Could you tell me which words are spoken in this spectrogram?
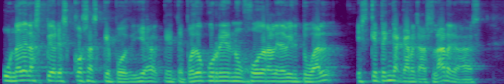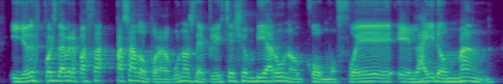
una de las peores cosas que, podía, que te puede ocurrir en un juego de realidad virtual es que tenga cargas largas. Y yo después de haber pasado por algunos de PlayStation VR 1, como fue el Iron Man,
